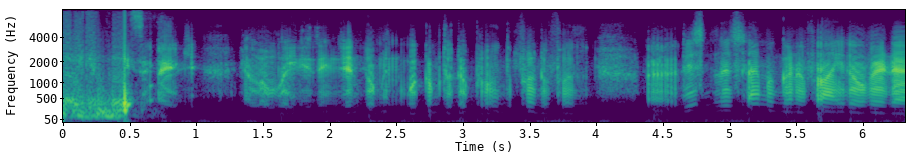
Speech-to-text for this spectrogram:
Hello, ladies and gentlemen. Welcome to the Blood for the Fuzz. Uh, this, this time I'm gonna fly it over the...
